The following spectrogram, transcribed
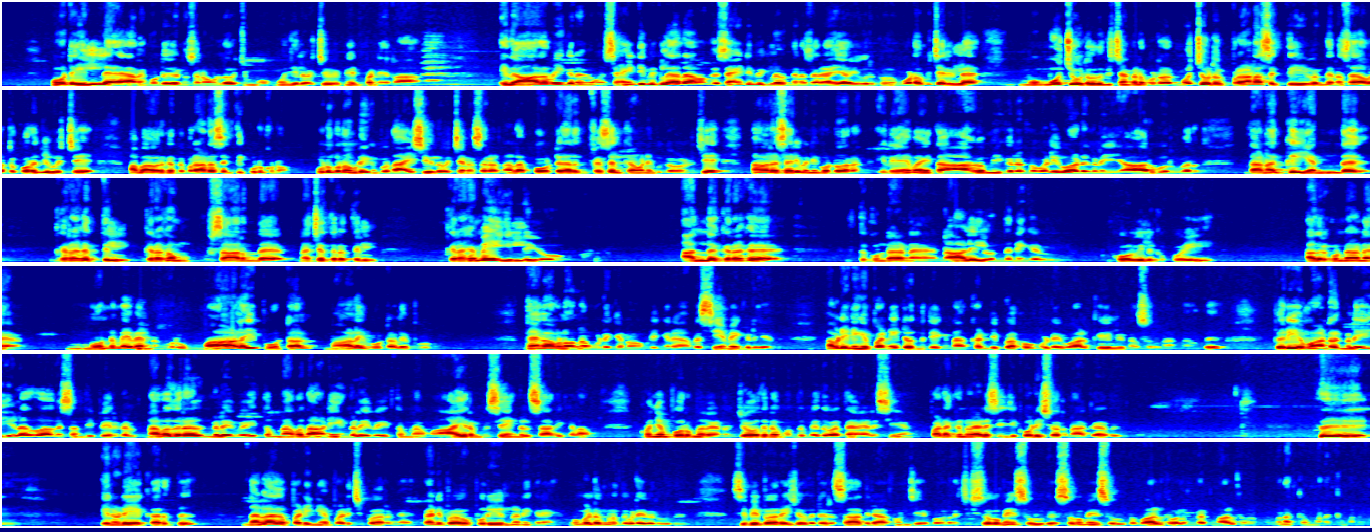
உங்கள்கிட்ட இல்லை அவன் கொண்டு போய் என்ன சொன்னால் உள்ளே வச்சு மூ மூஞ்சியில் வச்சு மீட் பண்ணிடுறான். இது ஆகமி கிரகம் சயின்டிஃபிக்கில் அது அவங்க சயின்டிஃபிக்கில் வந்து என்ன சார் ஐயா இவருக்கு உடம்பு சரியில்லை. மூ- மூச்சு விடுறதுக்கு சங்கடப்படுறாரு. மூச்சு விடுறதுக்கு பிராணசக்தி வந்து என்ன சார் அவர்கிட்ட குறைஞ்சு வச்சு அப்போ அவருக்கு அந்த பிராணசக்தி கொடுக்கணும். கொடுக்கணும் அப்படிங்கும்போது ஐசியூவில் வச்சு என்ன சார் நல்லா போட்டு அதுக்கு ஸ்பெஷல் கவனிப்பு கவனித்து அவரை சரி பண்ணி கொண்டு வராங்க. இதே மாதிரி தான் ஆகமி கிரக வழிபாடுகளை யார் ஒருவர் தனக்கு எந்த கிரகத்தில் கிரகம் சார்ந்த நட்சத்திரத்தில் கிரகமே இல்லையோ அந்த கிரகத்துக்குண்டான நாளில் வந்து நீங்கள் கோவிலுக்கு போய் அதற்குண்டான ஒன்றுமே வேண்டாம். ஒரு மாலை போட்டால் மாலை போட்டாலே போதும். தேங்காய் பழம்லாம் உடைக்கணும் அப்படிங்கிற அவசியமே கிடையாது. அப்படி நீங்கள் பண்ணிட்டு வந்துட்டீங்கன்னா கண்டிப்பாக உங்களுடைய வாழ்க்கையில் என்ன சொல்லலாம்னா வந்து பெரிய மாற்றங்களை இலவாக சந்திப்பீர்கள். நவகிரகங்களை வைத்தும் நவதானியங்களை வைத்தும் நாம் ஆயிரம் விஷயங்கள் சாதிக்கலாம். கொஞ்சம் பொறுமை வேணும். ஜோதிடம் வந்து மெதுவாக தான் வேலை செய்யும். படக்குன்னு வேலை செஞ்சு கோடீஸ்வரன் ஆக்காது. இது என்னுடைய கருத்து. நல்லாக படிங்க படித்து பாருங்க. கண்டிப்பாக புரியும்னு நினைக்கிறேன். உங்களிடமிருந்து விடைபெறுவது சிபிபாறை ஜோதிடர் சாதிராகவன் ஜெயபாலாஜி. சுகமே சொல்க சுகமே சொல்க. வாழ்க வளமுடன் வாழ்க வளமுடன். வணக்கம் வணக்கம் வணக்கம்.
